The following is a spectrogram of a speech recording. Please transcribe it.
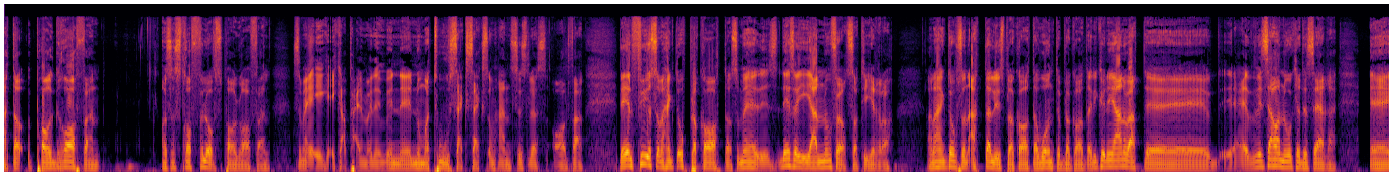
etter paragrafen, altså straffelovsparagrafen, som jeg ikke har peiling på, men nummer 266 om hensynsløs atferd. Det er en fyr som har hengt opp plakater, som er, det er så gjennomført satire, da han har hengt opp sånn etterlysplakater, wanted-plakater. De kunne gjerne vært eh, Hvis jeg har noe å kritisere, eh,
